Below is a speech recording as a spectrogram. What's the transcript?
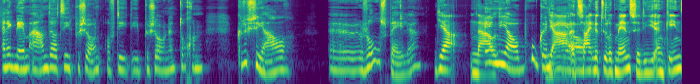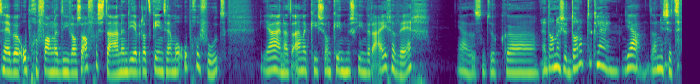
En ik neem aan dat die persoon of die, die personen toch een cruciaal uh, rol spelen. Ja, nou, in jouw boek. En ja, jouw... het zijn natuurlijk mensen die een kind hebben opgevangen die was afgestaan. En die hebben dat kind helemaal opgevoed. Ja, en uiteindelijk kiest zo'n kind misschien haar eigen weg. Ja, dat is natuurlijk. Uh... En dan is het dorp te klein. Ja, dan is het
